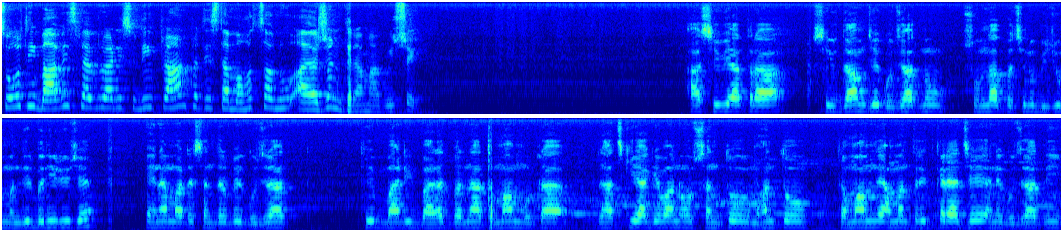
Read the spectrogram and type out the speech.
સોળથી બાવીસ ફેબ્રુઆરી સુધી પ્રાણ પ્રતિષ્ઠા મહોત્સવનું આયોજન કરવામાં આવ્યું છે. આ શિવયાત્રા શિવધામ જે ગુજરાતનું સોમનાથ પછીનું બીજું મંદિર બની રહ્યું છે, એના માટે સંદર્ભે ગુજરાતથી માંડી ભારતભરના તમામ મોટા રાજકીય આગેવાનો, સંતો, મહંતો તમામને આમંત્રિત કર્યા છે અને ગુજરાતની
